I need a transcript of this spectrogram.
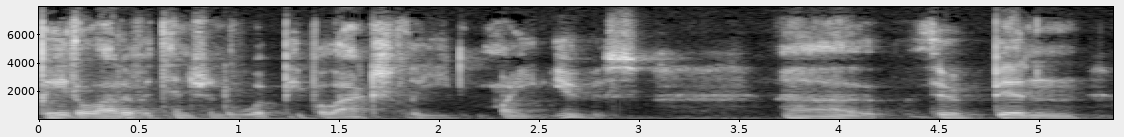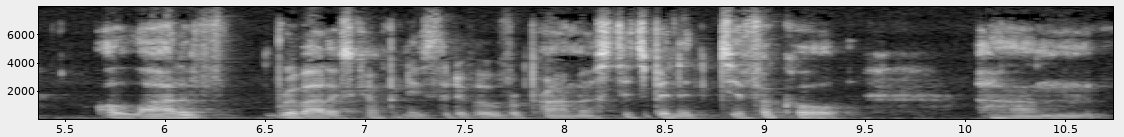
paid a lot of attention to what people actually might use. Uh, there have been a lot of robotics companies that have overpromised. It's been a difficult um,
